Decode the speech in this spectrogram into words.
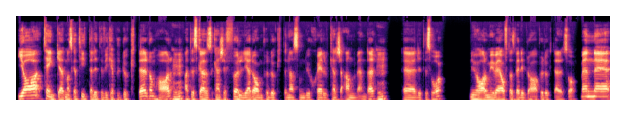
Jag tänker att man ska titta lite vilka produkter de har. Mm. Att det ska alltså kanske följa de produkterna som du själv kanske använder. Mm. Eh, lite så. Nu har de ju oftast väldigt bra produkter. Så. Men, eh,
